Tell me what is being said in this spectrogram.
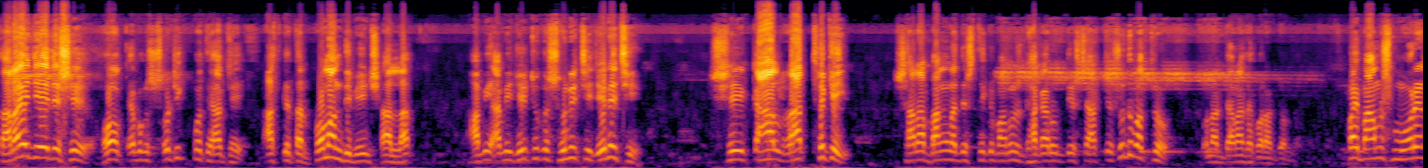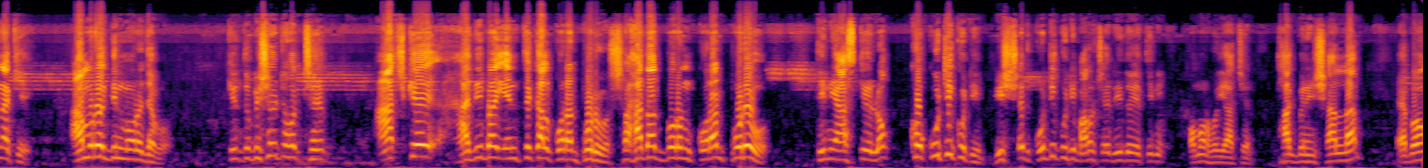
তারাই যে দেশে হক এবং সঠিক পথে আছে, আজকে তার প্রমাণ দিবে ইনশাআল্লাহ। আমি আমি যেটুকু শুনেছি, জেনেছি, সে কাল রাত থেকেই সারা বাংলাদেশ থেকে মানুষ ঢাকার উদ্দেশ্যে আসছে শুধুমাত্র ওনার জানাজা করার জন্য। ভাই, মানুষ মরে নাকি? আমরাও একদিন মরে যাব। কিন্তু বিষয়টা হচ্ছে, আজকে হাদিবাই ইন্তেকাল করার পরেও, শাহাদাত বরণ করার পরেও তিনি আজকে লক্ষ কোটি কোটি, বিশ্বের কোটি কোটি মানুষের হৃদয়ে তিনি অমর হয়ে আছেন, থাকবেন ইনশাআল্লাহ। এবং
